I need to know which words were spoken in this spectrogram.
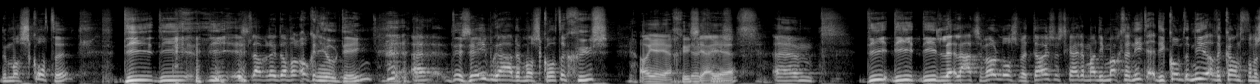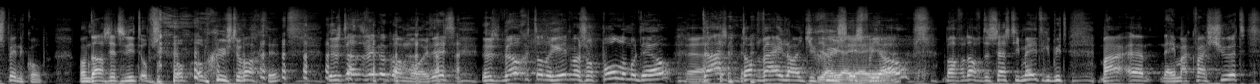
de mascotte, die, die, die is namelijk dan wel ook een heel ding. En de zebra, de mascotte, Guus, Oh ja, ja, Guus, ja, ja. Ehm, die, die, die laat ze wel los bij thuiswedstrijden, maar die, mag daar niet, die komt er niet aan de kant van de spinnenkop. Want daar zit ze niet op, op, op Guus te wachten. Dus dat vind ik ook wel mooi. Dus, dus wel getolereerd, maar zo'n poldermodel, daar is dat weilandje Ja, Guus ja, ja, is voor ja. jou. Maar vanaf de 16 meter gebied. Maar, ehm, nee, maar qua shirt,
